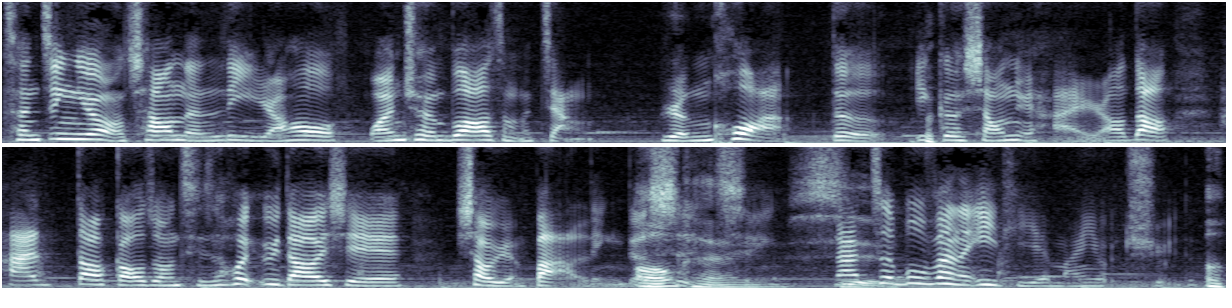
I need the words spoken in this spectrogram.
曾经拥有超能力，然后完全不知道怎么讲人话的一个小女孩，然后到她到高中，其实会遇到一些校园霸凌的事情。Okay, 那这部分的议题也蛮有趣的。嗯，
